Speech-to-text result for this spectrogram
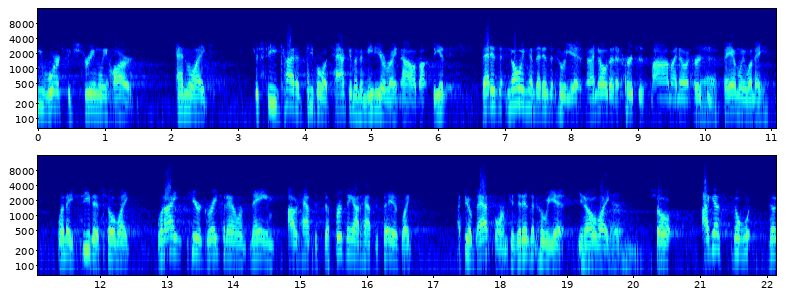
he works extremely hard. And like to see kind of people attack him in the media right now about being that isn't knowing him that isn't who he is. And I know that it hurts his mom. I know it hurts Yeah. his family when they when they see this. So like when I hear Grayson Allen's name, I would have to the first thing I'd have to say is like I feel bad for him because it isn't who he is. You know, like Sure. so. I guess the, w- the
